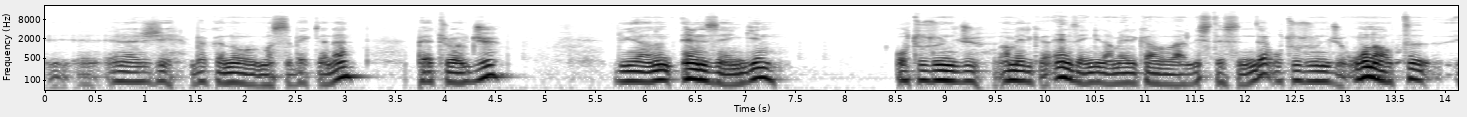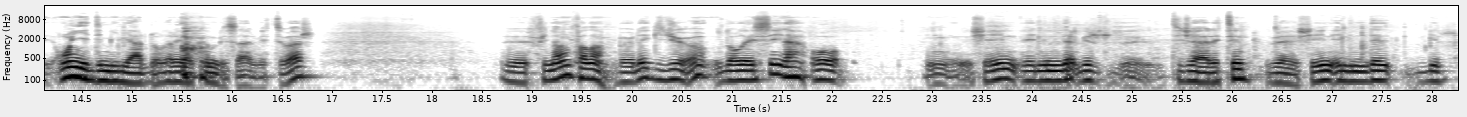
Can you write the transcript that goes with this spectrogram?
e, enerji bakanı olması beklenen petrolcü dünyanın en zengin 30. Amerika en zengin Amerikanlılar listesinde 30. 16 17 milyar dolara yakın bir serveti var. E, filan falan böyle gidiyor. Dolayısıyla o ıı, şeyin elinde bir e, ticaretin ve şeyin elinde bir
